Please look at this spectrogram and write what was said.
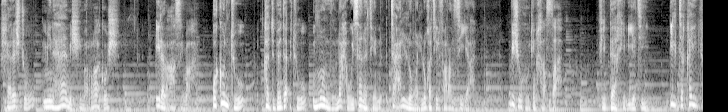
خرجت من هامش مراكش إلى العاصمة وكنت قد بدأت منذ نحو سنة تعلم اللغة الفرنسية بجهود خاصة. في الداخلية التقيت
